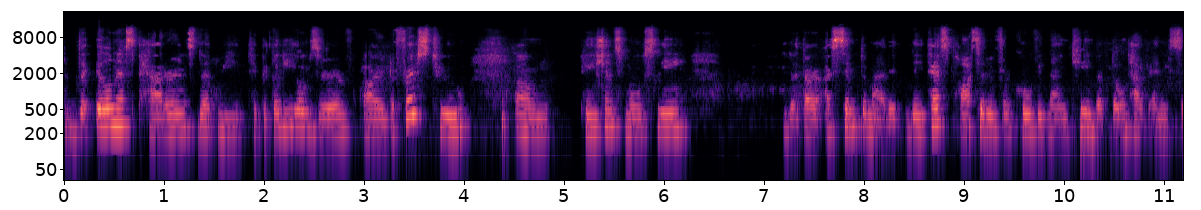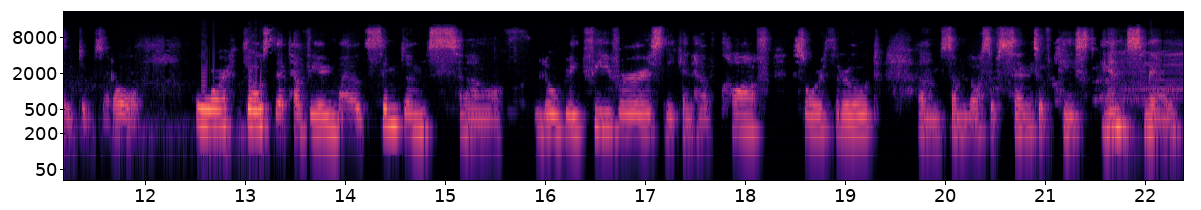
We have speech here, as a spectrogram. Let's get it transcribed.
The illness patterns that we typically observe are the first two um, patients mostly that are asymptomatic. They test positive for COVID 19 but don't have any symptoms at all. Or those that have very mild symptoms, uh, low grade fevers, they can have cough, sore throat, um, some loss of sense of taste and smell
